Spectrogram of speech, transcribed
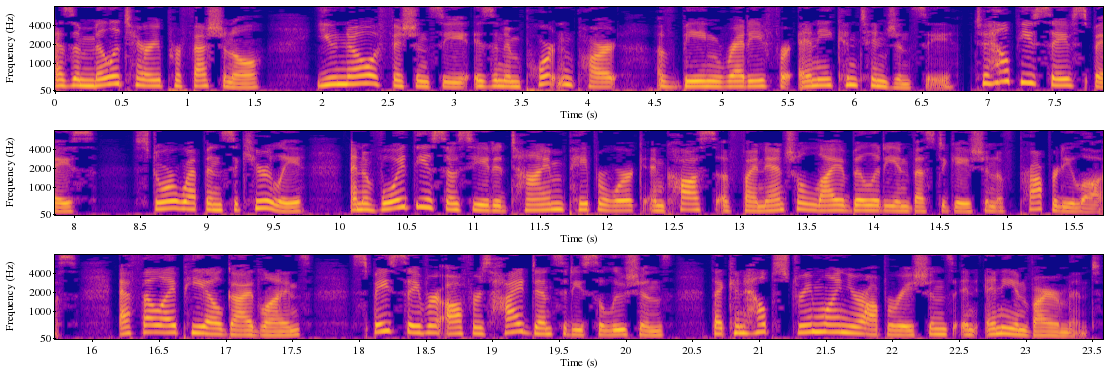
As a military professional, you know efficiency is an important part of being ready for any contingency. To help you save space, store weapons securely, and avoid the associated time, paperwork, and costs of financial liability investigation of property loss. FLIPL guidelines, Spacesaver offers high density solutions that can help streamline your operations in any environment.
